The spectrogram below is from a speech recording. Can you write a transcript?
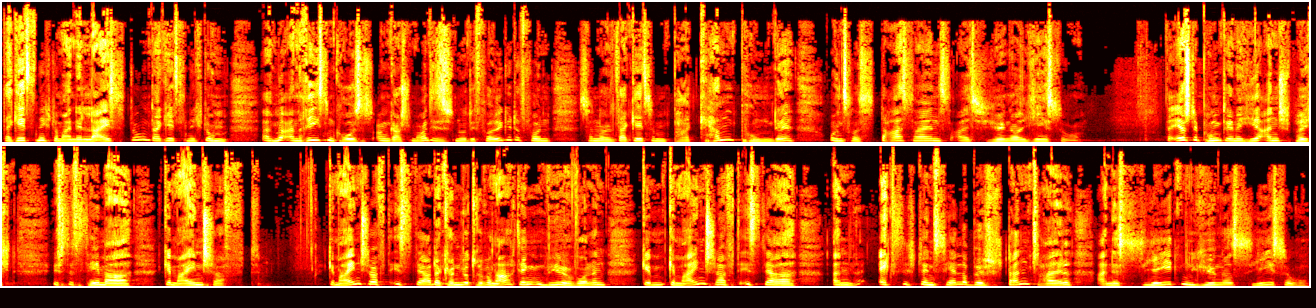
Da geht es nicht um eine Leistung, da geht es nicht um ähm, ein riesengroßes Engagement, das ist nur die Folge davon, sondern da geht es um ein paar Kernpunkte unseres Daseins als Jünger Jesu. Der erste Punkt, den er hier anspricht, ist das Thema Gemeinschaft. Gemeinschaft ist ja, da können wir drüber nachdenken, wie wir wollen. Gemeinschaft ist ja ein existenzieller Bestandteil eines jeden Jüngers Jesu.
